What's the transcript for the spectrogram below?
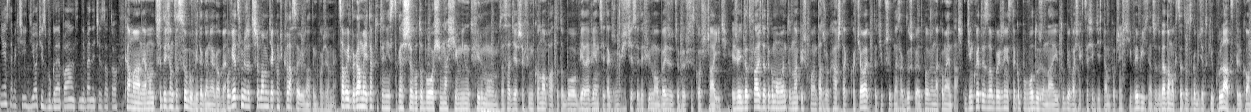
Nie jestem jak ci idioci w ogóle, pan, nie będę cię za to Come on, ja mam 3000 subów i tego nie robię. Powiedzmy, że trzeba mieć jakąś klasę już na tym poziomie. Całej dramy i tak tutaj nie streszczę, bo to było 18 minut filmu, w zasadzie jeszcze film Konopa, to to było wiele więcej, także musicie sobie te filmy obejrzeć, żeby wszystko szczaić. Jeżeli dotrwałeś do tego momentu, napisz w komentarzu hashtag kociołek, to ci przypnę serduszko i odpowiem na komentarz. Dziękuję też za obejrzenie z tego powodu, że na YouTubie właśnie chcę się gdzieś tam po części wybić, znaczy to wiadomo, chcę to zrobić od kilku lat, tylko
